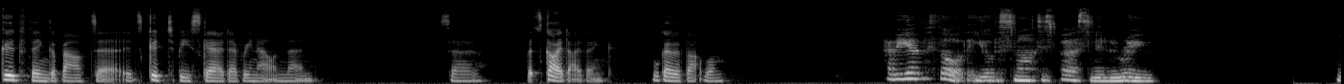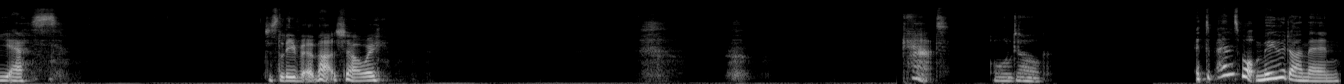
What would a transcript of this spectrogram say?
good thing about it. It's good to be scared every now and then. So, but skydiving, we'll go with that one. Have you ever thought that you're the smartest person in the room? Yes. Just leave it at that, shall we? Cat or dog? It depends what mood I'm in,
